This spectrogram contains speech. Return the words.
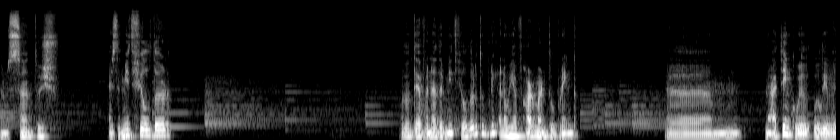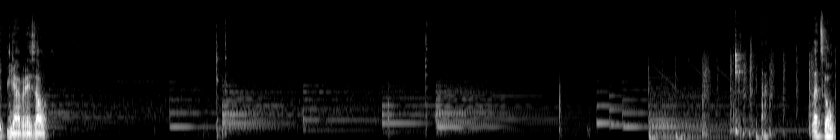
Nuno Santos as the midfielder. We don't have another midfielder to bring. Oh, no, we have Harman to bring. Um, no, I think we'll, we'll leave Llabres out. Let's go.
